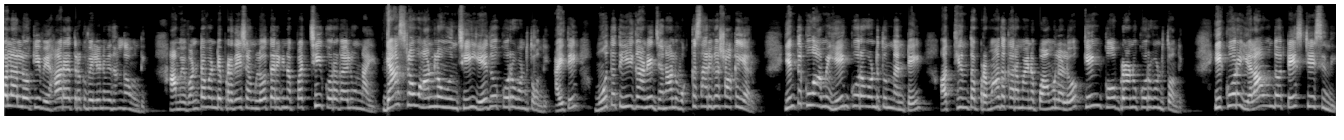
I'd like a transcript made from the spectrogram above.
పొలాల్లోకి విహారయాత్రకు వెళ్ళిన విధంగా ఉంది. ఆమె వంట వండే ప్రదేశంలో తరిగిన పచ్చి కూరగాయలు ఉన్నాయి. గ్యాస్ స్టవ్ ఆన్లో ఉంచి ఏదో కూర వండుతోంది. అయితే మూత తీయగానే జనాలు ఒక్కసారిగా షాక్ అయ్యారు. ఇంతకు ఆమె ఏం కూర వండుతుందంటే అత్యంత ప్రమాదకరమైన పాములలో కింగ్ కోబ్రాను కూర వండుతోంది. ఈ కూర ఎలా ఉందో టేస్ట్ చేసింది.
